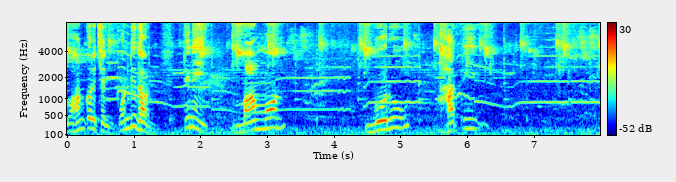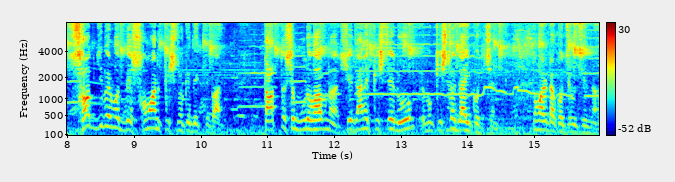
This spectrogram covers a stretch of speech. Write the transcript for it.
গ্রহণ করেছেন পণ্ডিত হন তিনি ব্রাহ্মণ, গরু, হাতি, সব জীবের মধ্যে সমান কৃষ্ণকে দেখতে পায়। তার তো সে মূঢ়ভাব নয়। সে জানে কৃষ্ণের রূপ এবং কৃষ্ণ যাই করছেন। তোমার এটা করছে উচিত না।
